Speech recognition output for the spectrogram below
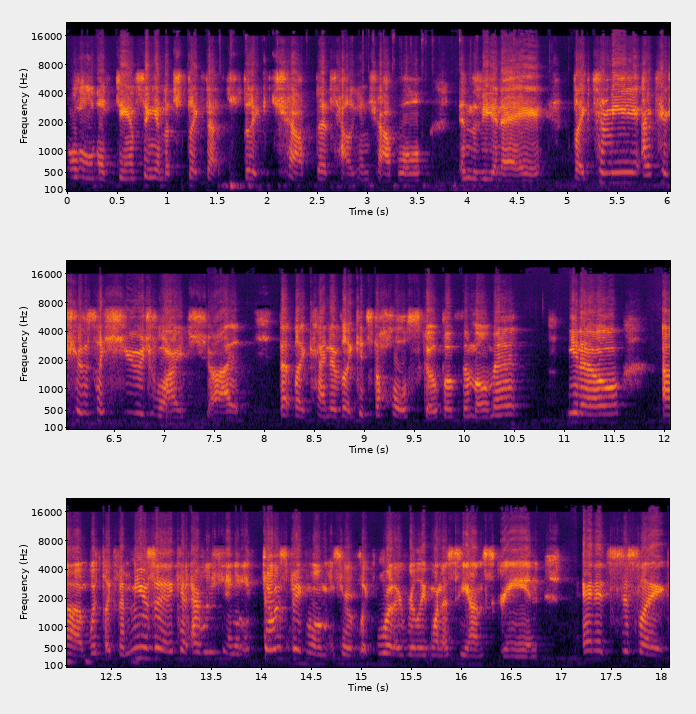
like dancing in the like that like chap, the Italian chapel in the V&A. Like to me, I picture this like huge wide shot that like kind of like gets the whole scope of the moment. You know, um, with like the music and everything, and like those big moments are like what I really want to see on screen. And it's just like,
